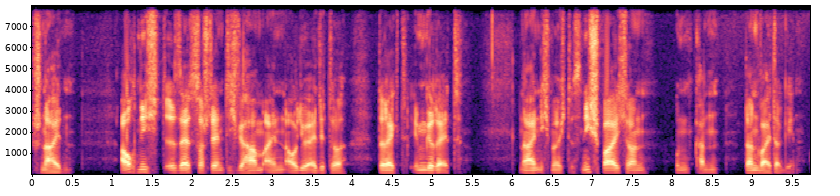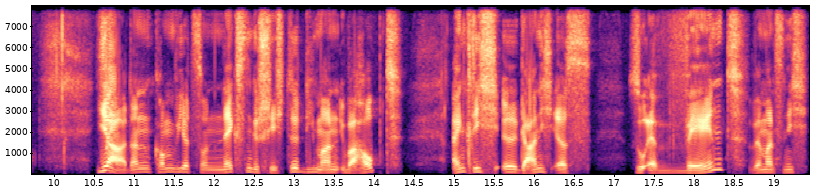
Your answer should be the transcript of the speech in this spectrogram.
schneiden. Auch nicht äh, selbstverständlich, wir haben einen Audio-Editor direkt im Gerät. Nein, ich möchte es nicht speichern und kann dann weitergehen. Ja, dann kommen wir zur nächsten Geschichte, die man überhaupt eigentlich äh, gar nicht erst so erwähnt, wenn man es nicht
